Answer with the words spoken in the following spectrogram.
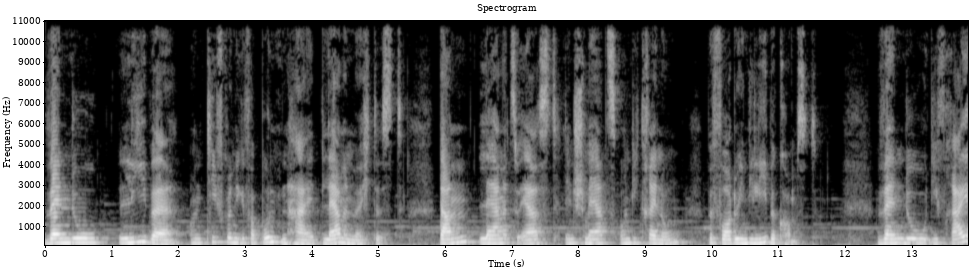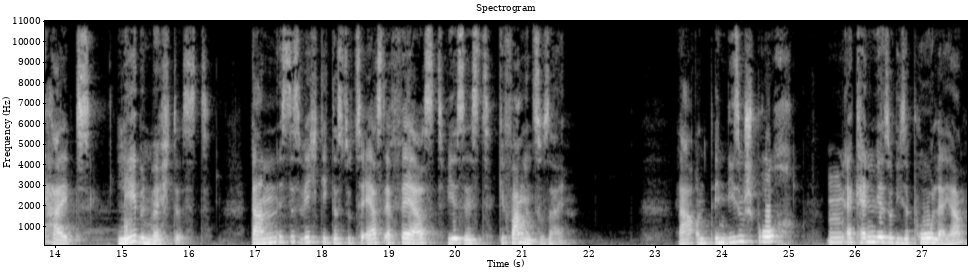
Wenn du Liebe und tiefgründige Verbundenheit lernen möchtest, dann lerne zuerst den Schmerz und die Trennung, bevor du in die Liebe kommst. Wenn du die Freiheit leben möchtest, dann ist es wichtig, dass du zuerst erfährst, wie es ist, gefangen zu sein. Ja, und in diesem Spruch mh, hm, erkennen wir so diese Pole, ja?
